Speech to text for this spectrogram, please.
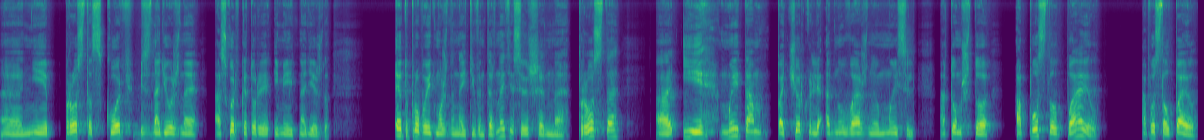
не просто скорбь безнадежная, а скорбь, которая имеет надежду. Эту проповедь можно найти в интернете совершенно просто. А, и мы там подчеркивали одну важную мысль о том, что апостол Павел, апостол Павел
